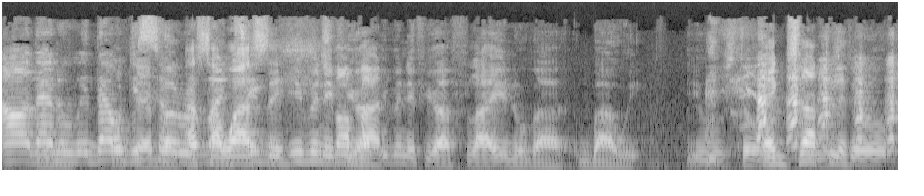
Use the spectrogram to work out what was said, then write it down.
oh, that you know, would be, that would be hotel so bag. romantic. Asawase. even It's if not you are, even if you are flying over Bawi, you will still Exactly. You will still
